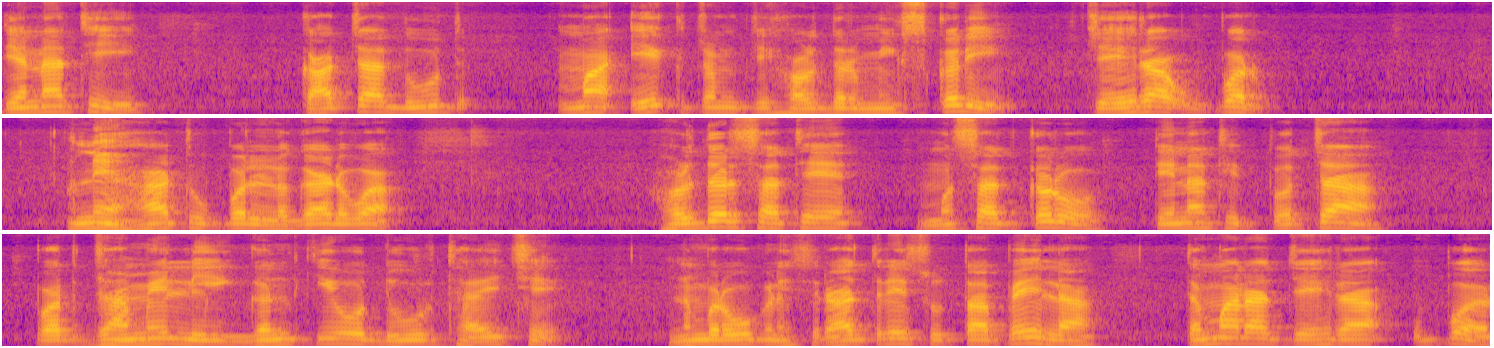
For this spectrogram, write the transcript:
તેનાથી કાચા દૂધમાં એક ચમચી હળદર મિક્સ કરી ચહેરા ઉપર અને હાથ ઉપર લગાડવા હળદર સાથે મસાજ કરો. તેનાથી ત્વચા પર જામેલી ગંદકીઓ દૂર થાય છે. નંબર ઓગણીસ, રાત્રે સૂતા પહેલાં તમારા ચહેરા ઉપર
